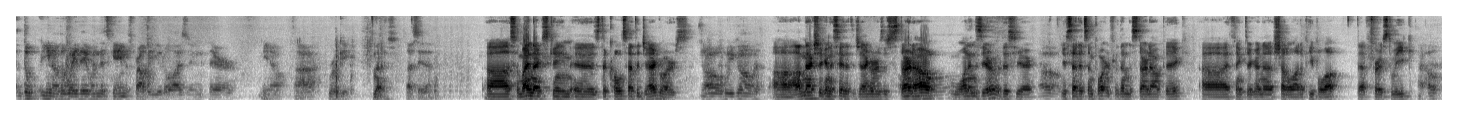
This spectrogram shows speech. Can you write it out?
the you know the way they win this game is probably utilizing their you know uh, rookie. nice. So I say that. Uh, so my next game is the Colts at the Jaguars. Oh, who you going with? Uh, I'm actually going to say that the Jaguars will start out one and zero this year. Oh, You said it's important for them to start out big. Uh, I think they're going to shut a lot of people up that first week. I hope.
